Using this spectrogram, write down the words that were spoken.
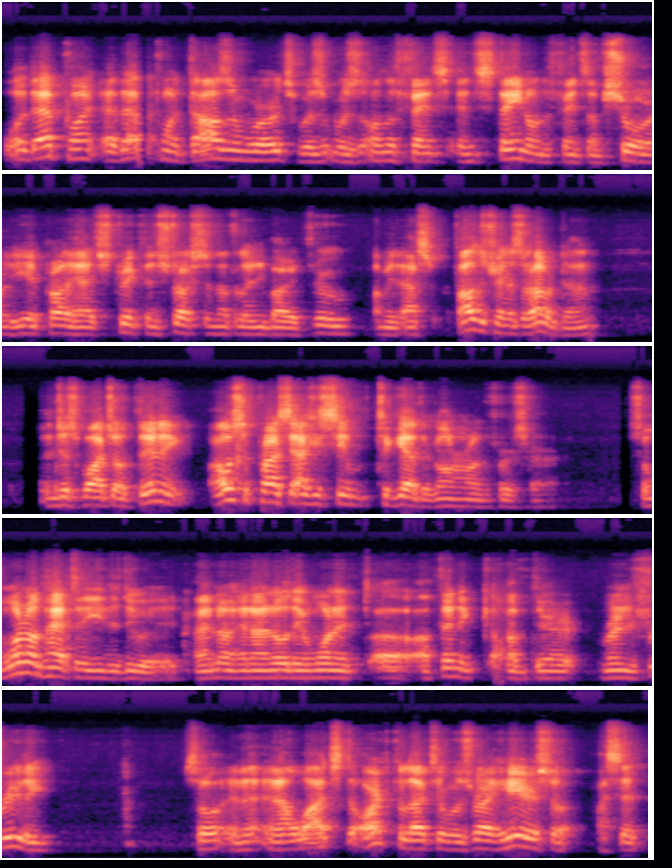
Well, at that point, at that point, thousand words was was on the fence and staying on the fence. I'm sure he had probably had strict instructions not to let anybody through. I mean, if I was trainer, that's what I would have done, and just watch authentic. I was surprised to actually see them together going around the first turn. So one of them had to either do it. I know, and I know they wanted uh, authentic up there running freely. So and and I watched the art collector was right here. So I said,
